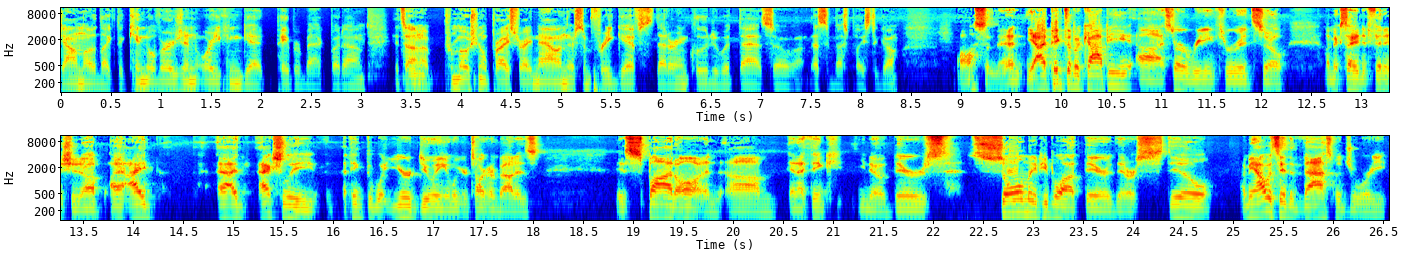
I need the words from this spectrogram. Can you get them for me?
download like the Kindle version, or you can get paperback. But um, it's on a promotional price right now, and there's some free gifts that are included with that. So uh, that's the best place to go. Awesome, man. Yeah, I picked up a copy. Uh, I started reading through it, so I'm excited to finish it up. I, I, I actually, I think that what you're doing and what you're talking about is is spot on. Um, and I think you know, there's so many people out there that are still. I mean, I would say the vast majority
